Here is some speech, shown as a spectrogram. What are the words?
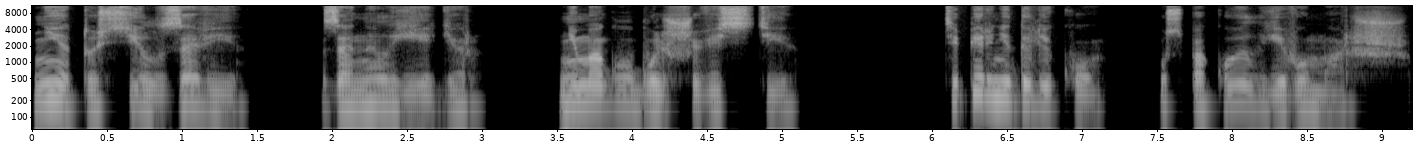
«Нету сил, зови», — заныл егер. «Не могу больше вести». «Теперь недалеко», — успокоил его марш.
